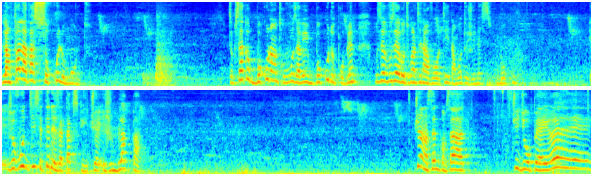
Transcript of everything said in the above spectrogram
L'enfant là va secouer le monde. C'est pour ça que beaucoup d'entre vous, avez eu beaucoup de problèmes. Vous vous avez retrouvé en train d'avorter dans votre jeunesse. Beaucoup. Et je vous dis, c'était des attaques spirituelles. Et je ne blague pas. Tu es en scène comme ça, là, tu dis au père,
